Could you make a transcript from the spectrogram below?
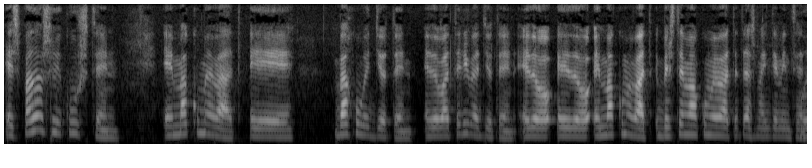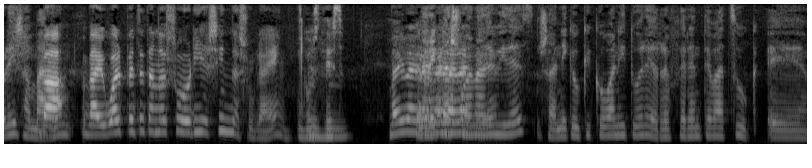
ez badozu ikusten emakume bat, e, baju bet joten, edo bateri bat joten, edo, edo emakume bat, beste emakume bat eta maite mintzen. Hori esan ba, ba, igual pentsetan dozu hori ezin dozula, eh? Guztiz. Bai, bai, bai, bai, bai, kasuan bai. adibidez, osea, nik eukiko banitu ere referente batzuk eh,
